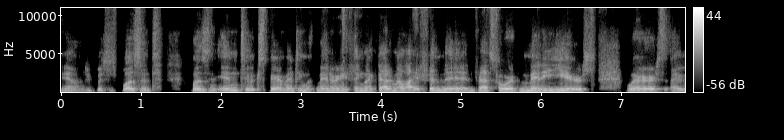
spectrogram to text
you know just wasn't wasn't into experimenting with men or anything like that in my life. And then fast forward many years where i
